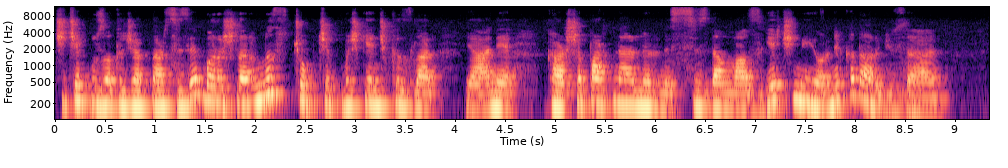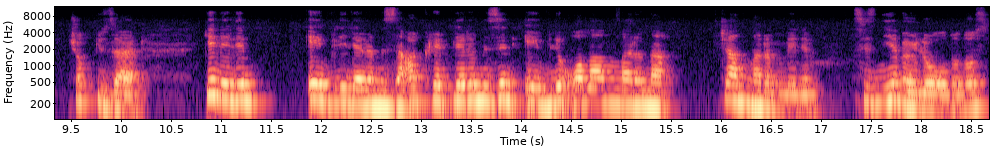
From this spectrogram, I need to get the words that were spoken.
Çiçek uzatacaklar size. Barışlarınız çok çıkmış genç kızlar. Yani karşı partnerleriniz sizden vazgeçmiyor. Ne kadar güzel. Çok güzel. Gelelim evlilerimize, akreplerimizin evli olanlarına. Canlarım benim. Siz niye böyle oldunuz?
